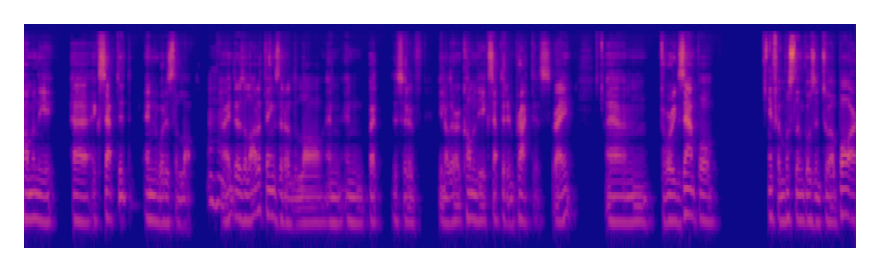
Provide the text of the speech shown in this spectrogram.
commonly uh, accepted and what is the law. Mhm. Right? There's a lot of things that are the law, and and but the sort of you know they are commonly accepted in practice. Right? Um, for example, if a Muslim goes into a bar,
